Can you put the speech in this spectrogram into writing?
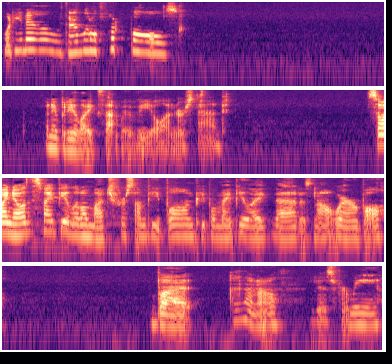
What do you know? They're little footballs. If anybody likes that movie, you'll understand. So I know this might be a little much for some people, and people might be like, that is not wearable. But, I don't know. It is for me.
